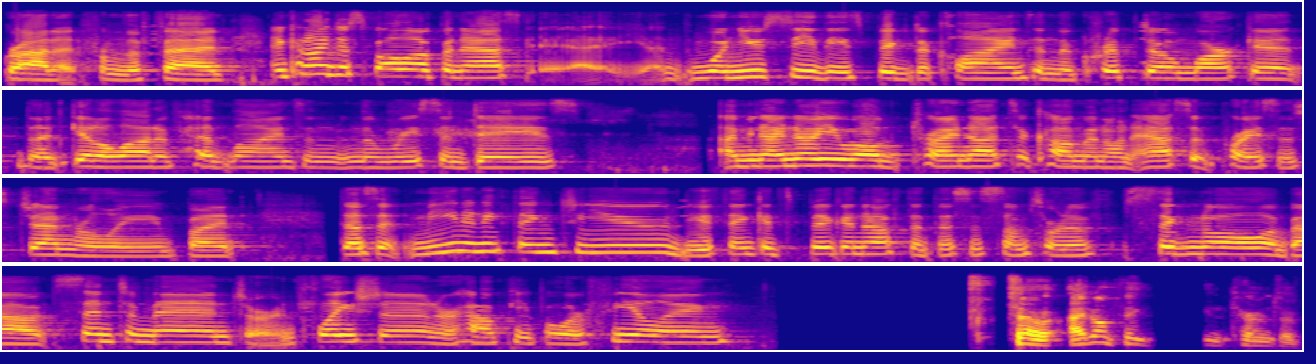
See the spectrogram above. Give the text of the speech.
Got it from the Fed. And can I just follow up and ask eh, when you see these big declines in the crypto market that get a lot of headlines in, in the recent days? I mean, I know you all try not to comment on asset prices generally, but does it mean anything to you? Do you think it's big enough that this is some sort of signal about sentiment or inflation or how people are feeling? So I don't think in terms of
